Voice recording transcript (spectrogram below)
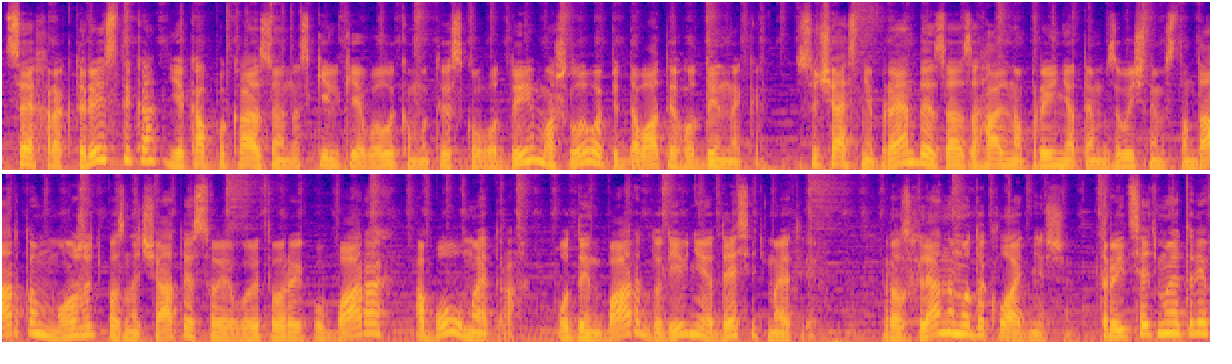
Це характеристика, яка показує наскільки великому тиску води можливо піддавати годинники. Сучасні бренди за загально прийнятим звичним стандартом можуть позначати свої витвори у барах або у метрах. Один бар дорівнює 10 метрів. Розглянемо докладніше. 30 метрів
